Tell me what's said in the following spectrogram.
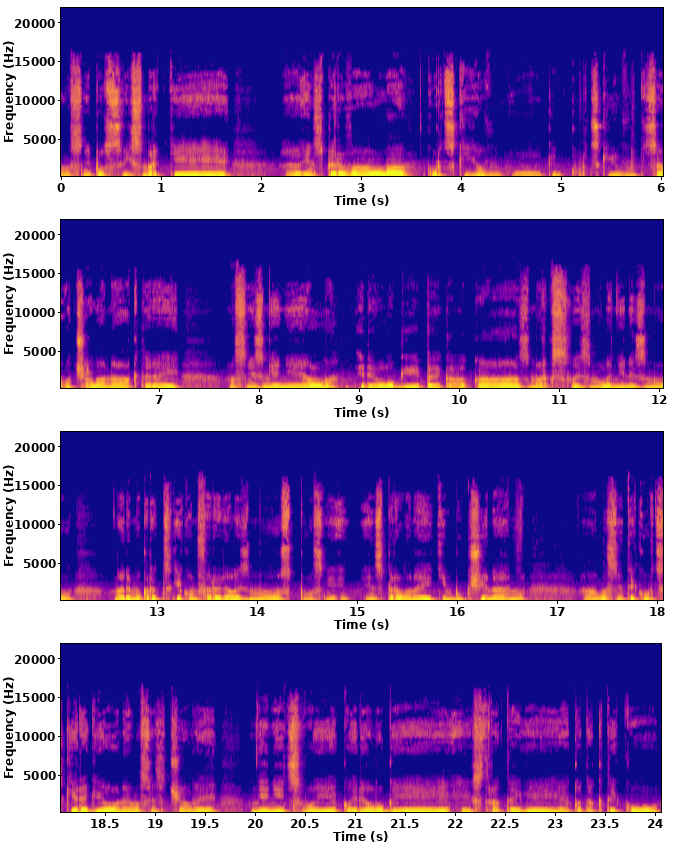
vlastně po své smrti inspiroval kurdského, kurdského vůdce Očalana, který vlastně změnil ideologii PKK z marxismu, leninismu na demokratický konfederalismus, vlastně inspirovaný tím Bukšinem. A vlastně ty kurdské regiony vlastně začaly měnit svoji jako ideologii i strategii, jako taktiku,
